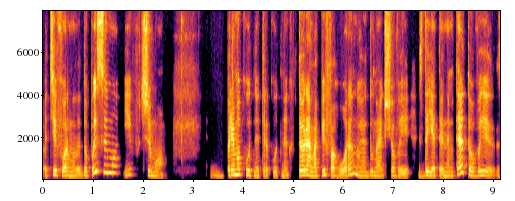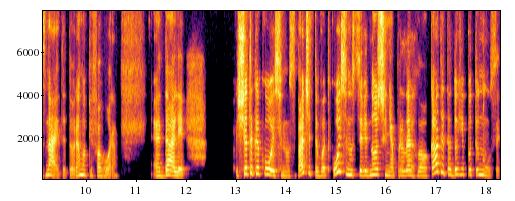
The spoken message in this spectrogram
Оці формули дописуємо і вчимо. Прямокутний трикутник, теорема Піфагора. Ну, я думаю, якщо ви здаєте НМТ, то ви знаєте теорему Піфагора. Е, далі, що таке косінус? Бачите, от косінус це відношення прилеглого катета до гіпотенузи.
